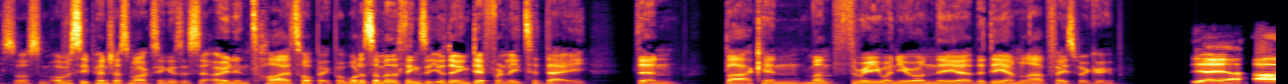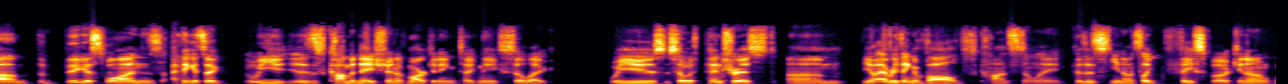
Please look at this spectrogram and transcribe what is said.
That's awesome. Obviously, Pinterest marketing is its own entire topic, but what are some of the things that you're doing differently today than back in month three when you were on the uh, the DM Lab Facebook group? Yeah, yeah. Um, the biggest ones, I think it's a we is combination of marketing techniques. So like we use so with Pinterest, um, you know, everything evolves constantly because it's you know it's like Facebook. You know,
